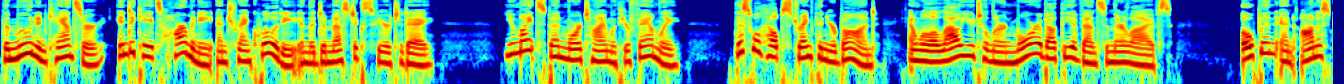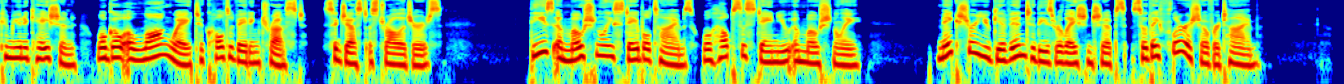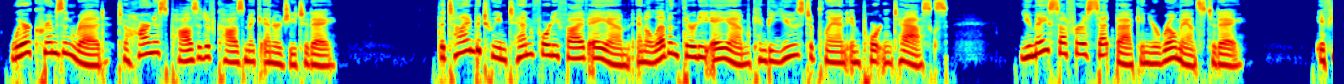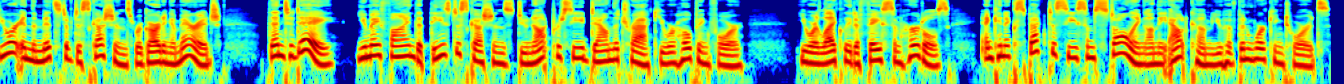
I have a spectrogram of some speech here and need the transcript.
the moon in Cancer indicates harmony and tranquility in the domestic sphere today. You might spend more time with your family. This will help strengthen your bond and will allow you to learn more about the events in their lives. Open and honest communication will go a long way to cultivating trust, suggest astrologers. These emotionally stable times will help sustain you emotionally. Make sure you give in to these relationships so they flourish over time. Wear crimson red to harness positive cosmic energy today. The time between 10:45 a.m. and 11:30 a.m. can be used to plan important tasks. You may suffer a setback in your romance today. If you are in the midst of discussions regarding a marriage, then today you may find that these discussions do not proceed down the track you were hoping for. You are likely to face some hurdles and can expect to see some stalling on the outcome you have been working towards.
